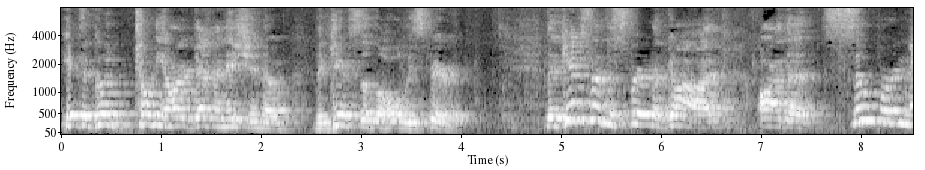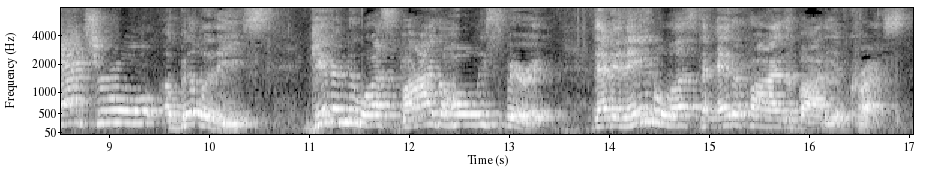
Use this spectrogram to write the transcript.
Here's a good Tony Hart definition of the gifts of the Holy Spirit. The gifts of the Spirit of God are the supernatural abilities given to us by the Holy Spirit that enable us to edify the body of Christ.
